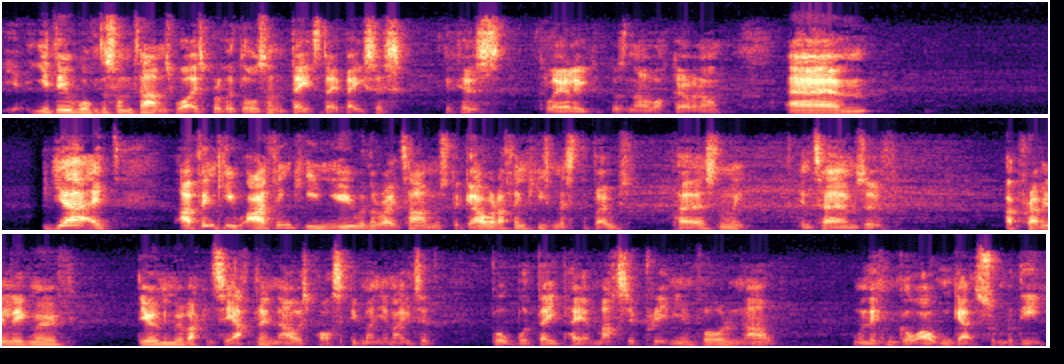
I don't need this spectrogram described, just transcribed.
you do wonder sometimes what his brother does on a day to day basis because clearly there's not a lot going on. Um, yeah, it. I think he. I think he knew when the right time was to go, and I think he's missed the boat personally in terms of a Premier League move. The only move I can see happening now is possibly Man United, but would they pay a massive premium for him now when they can go out and get somebody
